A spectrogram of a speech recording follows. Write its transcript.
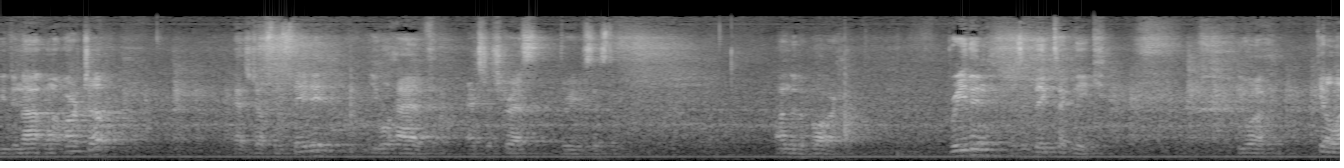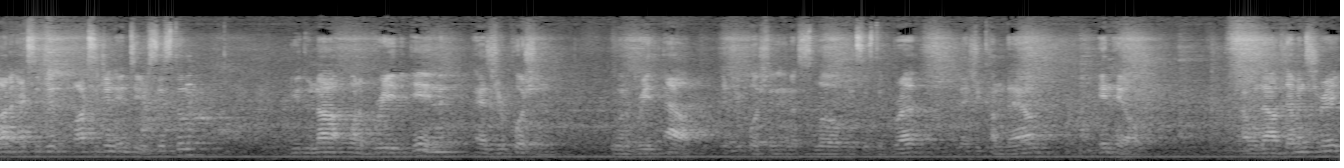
You do not want to arch up. As Justin stated, you will have extra stress through your system. Under the bar. Breathing is a big technique. You want to get a lot of oxygen, oxygen into your system. You do not want to breathe in as you're pushing. You want to breathe out as you're pushing in a slow, consistent breath. And as you come down, inhale. I will now demonstrate.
